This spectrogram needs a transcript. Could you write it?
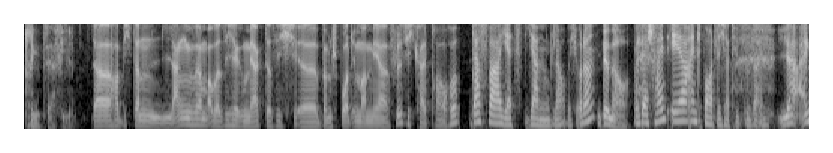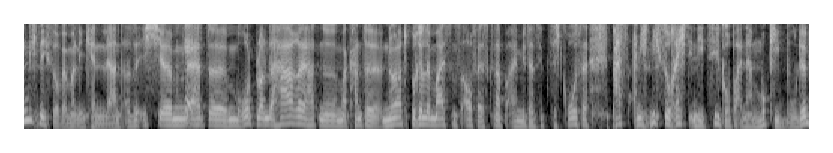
trinkt sehr viel. Da habe ich dann langsam aber sicher gemerkt, dass ich äh, beim Sport immer mehr Flüssigkeit brauche. Das war jetzt Jan, glaube ich, oder? Genau. Und er scheint eher ein sportlicher Typ zu sein. Ja, eigentlich nicht so, wenn man ihn kennenlernt. Also ich, ähm, Okay. er hat ähm, rotblonde Haare, er hat eine markante Nerdbrille meistens auf, er ist knapp 1,70 Meter groß. Er passt eigentlich nicht so recht in die Zielgruppe einer Muckibude.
